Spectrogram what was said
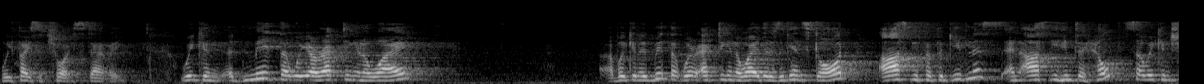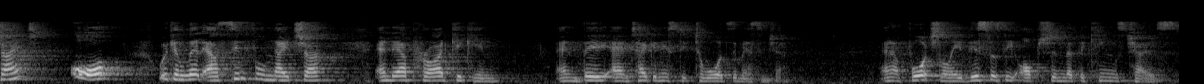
We face a choice, don't we? We can admit that we are acting in a way, uh, we can admit that we're acting in a way that is against God, asking for forgiveness and asking Him to help so we can change, or we can let our sinful nature and our pride kick in and be antagonistic towards the messenger. And unfortunately, this was the option that the kings chose.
